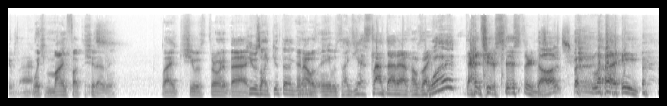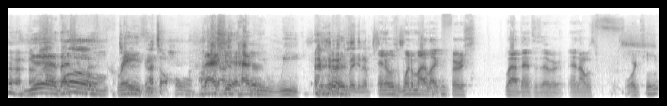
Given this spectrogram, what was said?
It was nice. which mind fucked the shit out of me. Like she was throwing it back, He was like, "Get that." Girl. and I was, and he was like, "Yeah, slap that ass." And I was like, what? That's your sister, dog." That's a bit strange. like, yeah, that Whoa, shit was crazy. Dude, that's a whole. that podcast shit right had there. me weak. We can make an episode. and it was one of my like first lap dances ever, and I was 14.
